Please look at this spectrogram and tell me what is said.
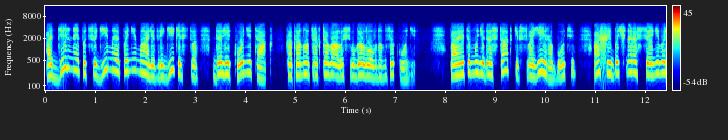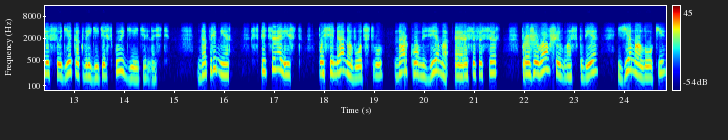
Отдельные подсудимые понимали вредительство далеко не так, как оно трактовалось в уголовном законе. Поэтому недостатки в своей работе ошибочно расценивали в суде как вредительскую деятельность. Например, специалист по семяноводству наркомзема РСФСР, проживавший в Москве, Емалоки,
